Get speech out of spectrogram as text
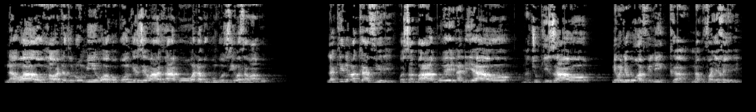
Na wao hawatadhulumiwa kwa kuongezewa adhabu wala kupunguziwa thawabu. Lakini makafiri kwa sababu ya inadi yao na chuki zao ni wenye kughafilika na kufanya khairi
